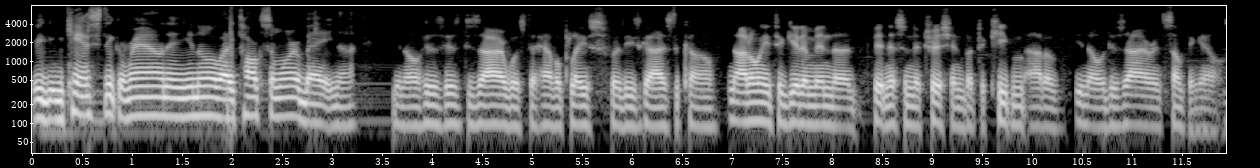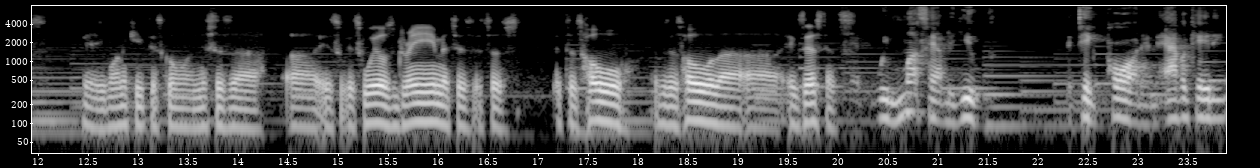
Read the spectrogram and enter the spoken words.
we, we can't stick around and you know, like talk some more about, you know. You know, his his desire was to have a place for these guys to come, not only to get them into fitness and nutrition, but to keep them out of, you know, desiring something else. Yeah, you want to keep this going. This is uh, uh, it's, it's Will's dream. It's his, it's his, it's his whole, it was his whole uh, uh, existence. We must have the youth to take part in advocating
